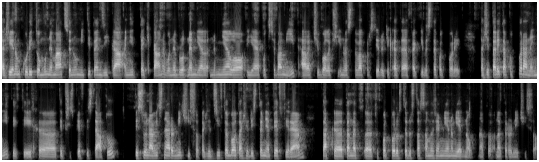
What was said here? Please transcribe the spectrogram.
takže jenom kvůli tomu nemá cenu mít ty penzíka ani teďka, nebo nebylo, neměl, nemělo je potřeba mít, ale či bylo lepší investovat prostě do těch ETF i bez té podpory. Takže tady ta podpora není, ty, ty, eh, ty příspěvky státu, ty jsou navíc národní číslo. Takže dřív to bylo tak, že když jste měl pět firm, tak eh, tenhle, eh, tu podporu jste dostal samozřejmě jenom jednou na to, na to rodné číslo.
